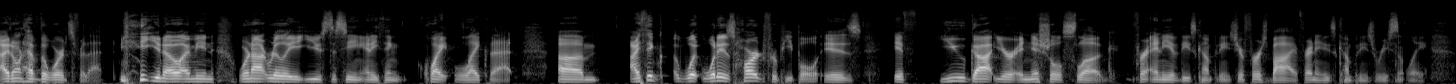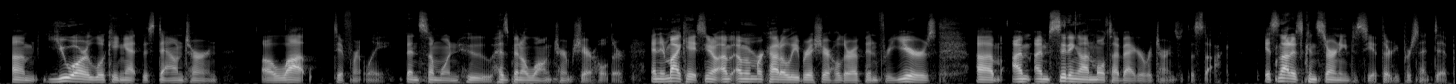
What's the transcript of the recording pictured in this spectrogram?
I don't have the words for that. you know, I mean, we're not really used to seeing anything quite like that. Um, I think what what is hard for people is if you got your initial slug for any of these companies, your first buy for any of these companies recently, um, you are looking at this downturn a lot differently than someone who has been a long-term shareholder. And in my case, you know, I'm, I'm a Mercado Libre shareholder. I've been for years. Um, I'm I'm sitting on multi-bagger returns with the stock. It's not as concerning to see a 30% dip.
